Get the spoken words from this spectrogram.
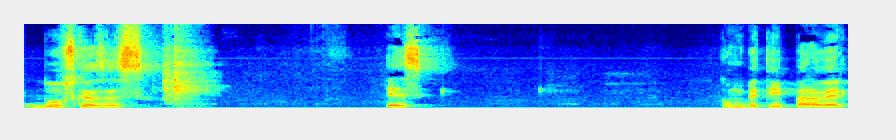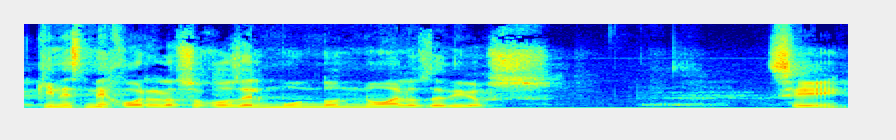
buscas es, competir para ver quién es mejor a los ojos del mundo, no a los de Dios. Sí.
